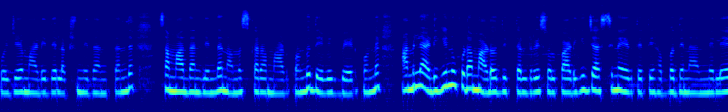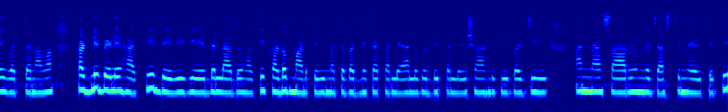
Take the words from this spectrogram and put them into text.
ಪೂಜೆ ಮಾಡಿದೆ ಲಕ್ಷ್ಮೀದ ಅಂತಂದು ಸಮಾಧಾನದಿಂದ ನಮಸ್ಕಾರ ಮಾಡಿಕೊಂಡು ದೇವಿಗೆ ಬೇಡ್ಕೊಂಡೆ. ಆಮೇಲೆ ಅಡುಗೆನೂ ಕೂಡ ಮಾಡೋದಿತ್ತಲ್ರಿ. ಸ್ವಲ್ಪ ಅಡುಗೆ ಜಾಸ್ತಿನೇ ಇರ್ತೈತಿ. ಹಬ್ಬದ ದಿನ ಆದಮೇಲೆ ಇವತ್ತು ನಾವು ಕಡ್ಲಿಬೇಳೆ ಹಾಕಿ ದೇವಿಗೆ ಬೆಲ್ಲ ಅದು ಹಾಕಿ ಕಡುಬು ಮಾಡ್ತೀವಿ. ಮತ್ತು ಬದ್ನೆಕಾಯಿ ಪಲ್ಯ, ಆಲೂಗಡ್ಡೆ ಪಲ್ಯ, ಶಾಂಡ್ಗಿ, ಬಜ್ಜಿ, ಅನ್ನ, ಸಾರು ಹಿಂಗೆ ಜಾಸ್ತಿನೇ ಇರ್ತೈತಿ.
